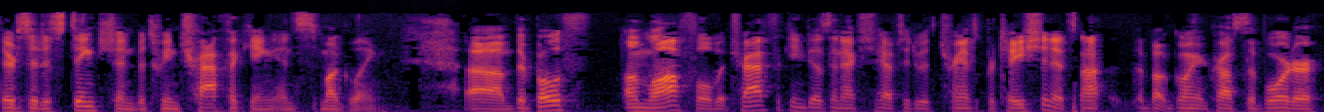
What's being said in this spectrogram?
there's a distinction between trafficking and smuggling. Um, they're both unlawful, but trafficking doesn't actually have to do with transportation. It's not about going across the border.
